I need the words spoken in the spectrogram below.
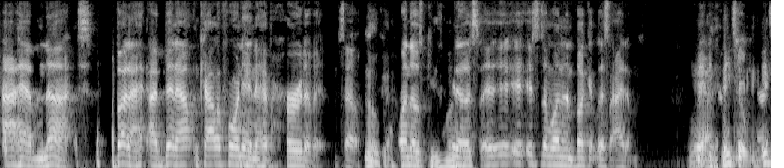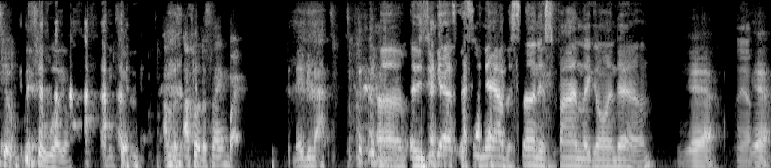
I have not, but I, I've been out in California and I have heard of it. So Okay. one of those, Okay. you know, it's it, it- it's the one in the bucket list items. Yeah, me too. Me too. Me too, William. Me too. I'm the, I feel the same way. Maybe not. Um, and as you guys can see now, the sun is finally going down. yeah, Yeah. yeah.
